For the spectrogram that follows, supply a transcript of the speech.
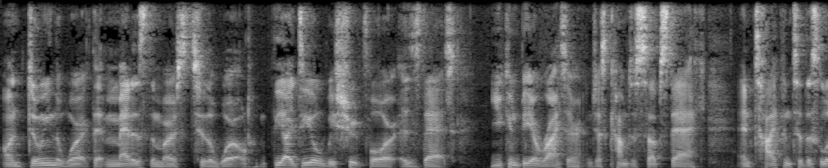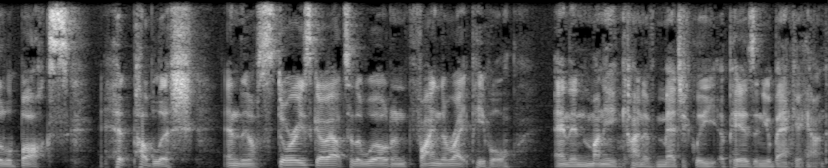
on doing the work that matters the most to the world. The ideal we shoot for is that you can be a writer and just come to Substack and type into this little box, hit publish, and the stories go out to the world and find the right people, and then money kind of magically appears in your bank account.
